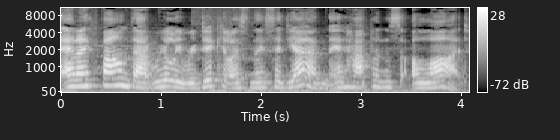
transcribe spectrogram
And I found that really ridiculous. And they said, yeah, it happens a lot.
